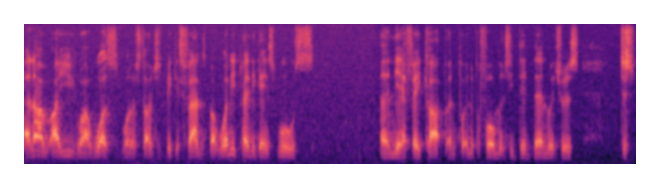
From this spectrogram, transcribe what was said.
and I, I, well, I was one of Sturridge's biggest fans. But when he played against Wolves in the FA Cup and put in the performance he did then, which was just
